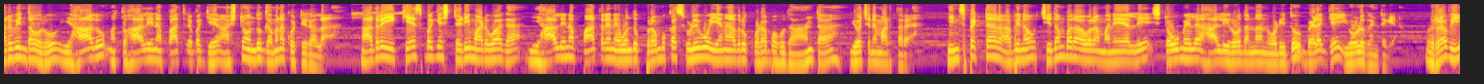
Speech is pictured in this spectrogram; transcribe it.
ಅರವಿಂದ್ ಅವರು ಈ ಹಾಲು ಮತ್ತು ಹಾಲಿನ ಪಾತ್ರೆ ಬಗ್ಗೆ ಅಷ್ಟೊಂದು ಗಮನ ಕೊಟ್ಟಿರಲ್ಲ. ಆದರೆ ಈ ಕೇಸ್ ಬಗ್ಗೆ ಸ್ಟಡಿ ಮಾಡುವಾಗ ಈ ಹಾಲಿನ ಪಾತ್ರನೇ ಒಂದು ಪ್ರಮುಖ ಸುಳಿವು ಏನಾದರೂ ಕೊಡಬಹುದಾ ಅಂತ ಯೋಚನೆ ಮಾಡ್ತಾರೆ. ಇನ್ಸ್ಪೆಕ್ಟರ್ ಅಭಿನವ್ ಚಿದಂಬರ ಅವರ ಮನೆಯಲ್ಲಿ ಸ್ಟವ್ ಮೇಲೆ ಹಾಲಿರೋದನ್ನು ನೋಡಿದ್ದು ಬೆಳಗ್ಗೆ ಏಳು ಗಂಟೆಗೆ. ರವಿ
